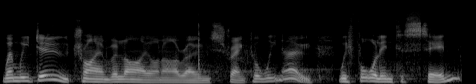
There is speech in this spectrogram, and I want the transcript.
When we do try and rely on our own strength? Well, we know we fall into sin,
